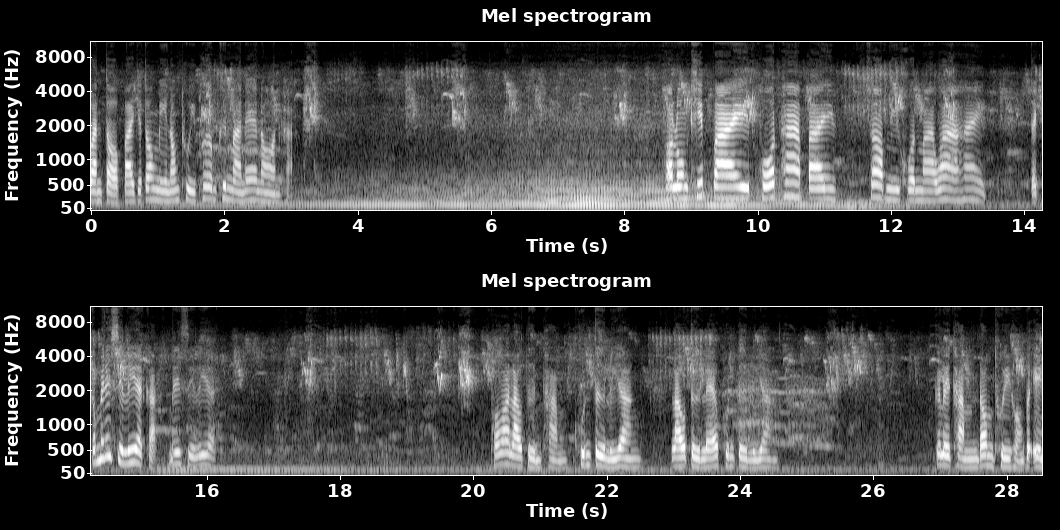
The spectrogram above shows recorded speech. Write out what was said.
วันต่อไปจะต้องมีน้องทุยเพิ่มขึ้นมาแน่นอนค่ะ พอลงคลิปไปโพสต์ภาพไปชอบมีคนมาว่าให้ แต่ก็ไม่ได้ซีเรียสค่ะ ไม่ได้ซีเรียสเพราะว่าเราตื่นทำคุณตื่นหรือยัง เราตื่นแล้วคุณตื่นหรือยัง ก็เลยทำด้อมทุยของตัวเอง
